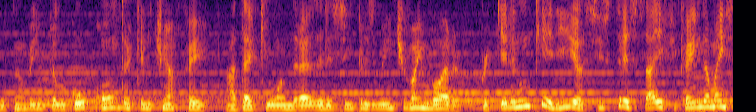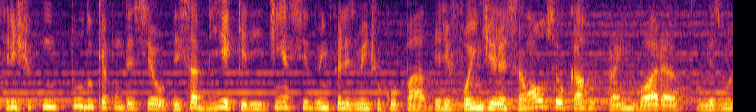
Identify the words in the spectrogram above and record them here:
e também pelo gol contra que ele tinha feito. Até que o Andrés ele simplesmente vai embora, porque ele não queria se estressar e ficar ainda mais triste com tudo o que aconteceu. Ele sabia que ele tinha sido infelizmente o culpado. Ele foi em direção ao seu carro para ir embora, mesmo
